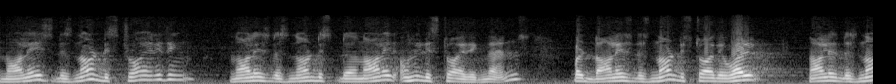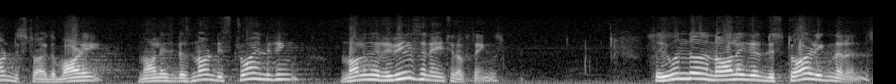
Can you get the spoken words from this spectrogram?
knowledge does not destroy anything. Knowledge does not, dis- the knowledge only destroys ignorance, but knowledge does not destroy the world, knowledge does not destroy the body, knowledge does not destroy anything, knowledge reveals the nature of things. So even though the knowledge has destroyed ignorance,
